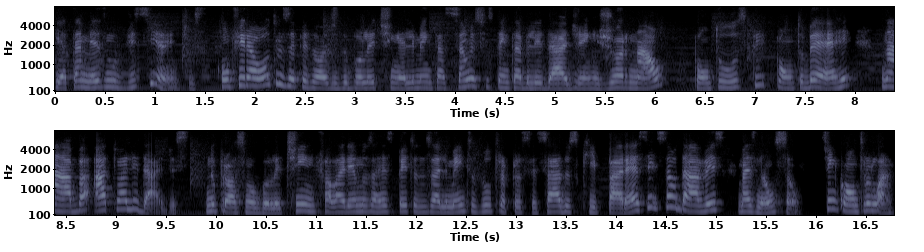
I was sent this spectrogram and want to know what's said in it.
e até mesmo viciantes. Confira outros episódios do Boletim Alimentação e Sustentabilidade em jornal www.usp.br na aba Atualidades. No próximo boletim, falaremos a respeito dos alimentos ultraprocessados que parecem saudáveis, mas não são. Te encontro lá.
